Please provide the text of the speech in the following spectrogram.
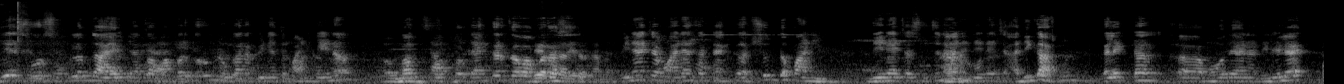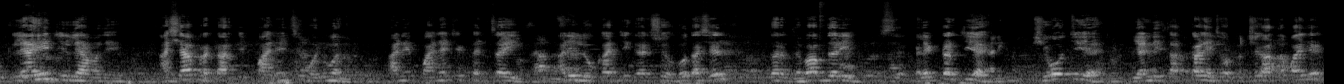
जे सोर्स उपलब्ध आहेत त्याचा वापर करून लोकांना पिण्याचं पाणी देणं मग तो टँकरचा वापर असेल पिण्याच्या पाण्याचा टँकर शुद्ध पाणी देण्याच्या सूचना आणि देण्याचे अधिकार कलेक्टर महोदयांना दिलेले आहेत. कुठल्याही जिल्ह्यामध्ये अशा प्रकारची पाण्याची वनवन आणि पाण्याची टंचाई आणि लोकांची गैरसोय होत असेल तर जबाबदारी कलेक्टरची आहे शिवोची आहे. यांनी तात्काळ याच्यावर लक्ष घातलं पाहिजे.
